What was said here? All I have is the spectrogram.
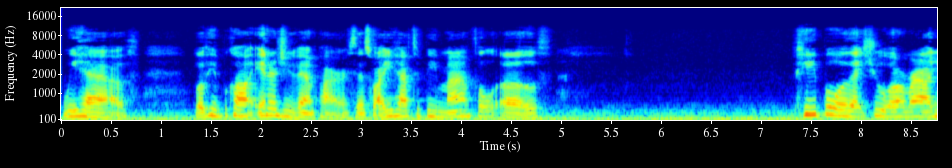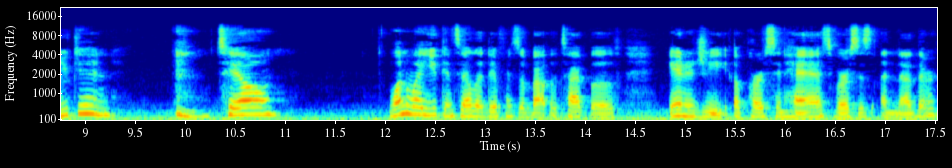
we have what people call energy vampires. That's why you have to be mindful of people that you are around. You can tell one way you can tell a difference about the type of energy a person has versus another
